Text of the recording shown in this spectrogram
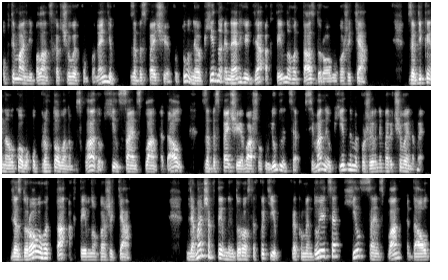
Оптимальний баланс харчових компонентів забезпечує коту необхідну енергію для активного та здорового життя. Завдяки науково обґрунтованому складу Health Science Plan Adult забезпечує вашого улюбленця всіма необхідними поживними речовинами для здорового та активного життя. Для менш активних дорослих котів рекомендується Health Science Plan Adult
